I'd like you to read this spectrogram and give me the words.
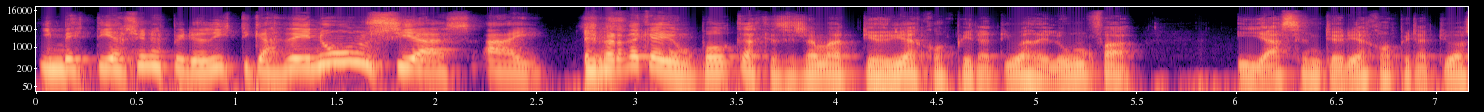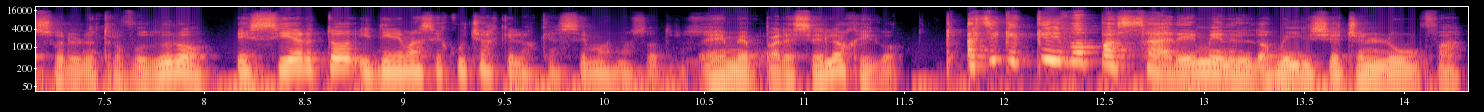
investigaciones periodísticas, denuncias hay. ¿Es verdad que hay un podcast que se llama Teorías Conspirativas de Lunfa y hacen teorías conspirativas sobre nuestro futuro? Es cierto y tiene más escuchas que los que hacemos nosotros. Eh, me parece lógico. Así que, ¿qué va a pasar, M, en el 2018 en Lunfa?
